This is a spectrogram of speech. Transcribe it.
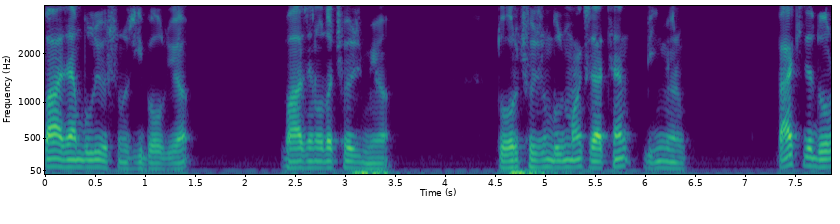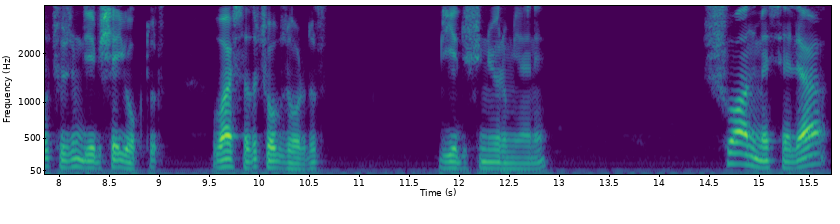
Bazen buluyorsunuz gibi oluyor. Bazen o da çözmüyor. Doğru çözüm bulmak zaten bilmiyorum Belki de doğru çözüm diye bir şey yoktur. Varsa da çok zordur diye düşünüyorum yani. Şu an mesela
